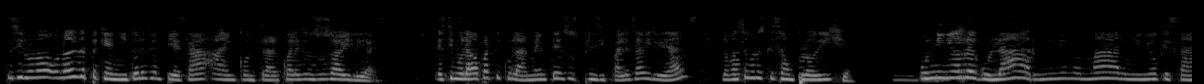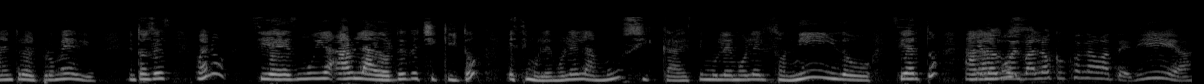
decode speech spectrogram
Es decir, uno, uno desde pequeñito les empieza a encontrar cuáles son sus habilidades estimulado particularmente en sus principales habilidades, lo más seguro es que sea un prodigio. Un niño regular, un niño normal, un niño que está dentro del promedio. Entonces, bueno, si es muy hablador desde chiquito, estimulémosle la música, estimulémosle el sonido, ¿cierto? Que los vuelva loco con la batería.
